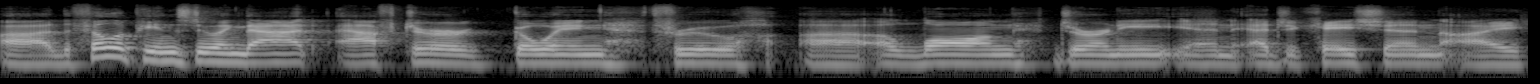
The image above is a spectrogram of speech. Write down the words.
uh, the Philippines doing that after going through uh, a long journey in education. I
